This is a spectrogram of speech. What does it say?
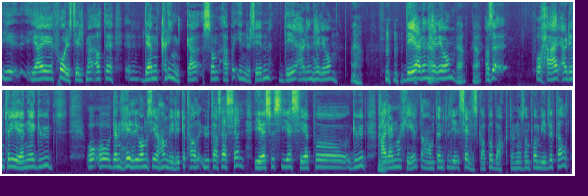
jeg- jeg forestilte meg at uh, den klinka som er på innersiden, det er Den hellige ånd. Ja. Det er Den hellige ånd. Ja, ja. Altså, og her er den treenige Gud. Og, og Den hellige ånd sier han vil ikke tale ut av seg selv. Jesus sier 'se på Gud'. Her er det noe helt annet enn selskapet vakterne som formidlet alt.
